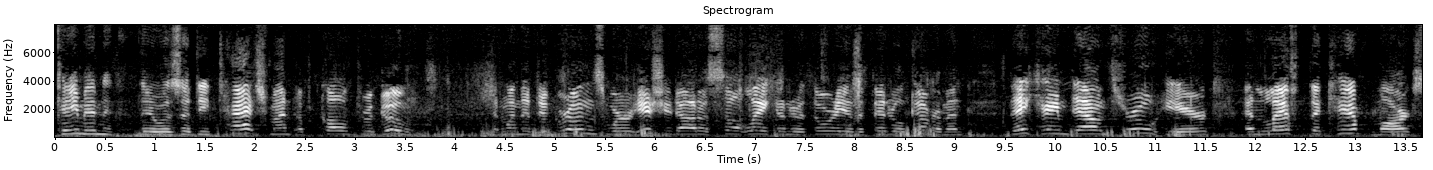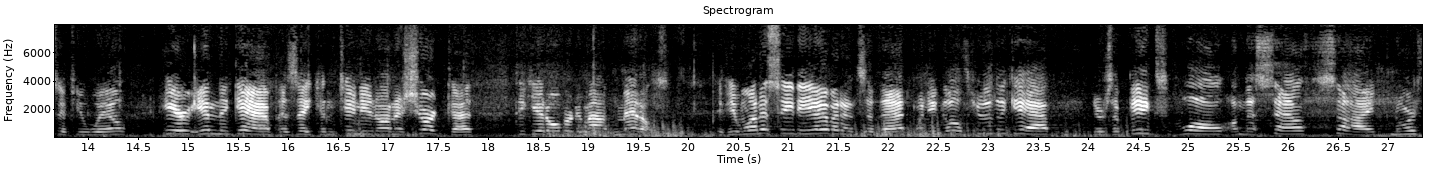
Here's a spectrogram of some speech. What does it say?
came in, there was a detachment of called dragoons. And when the dragoons were issued out of Salt Lake under authority of the federal government, they came down through here and left the camp marks, if you will, here in the gap as they continued on a shortcut to get over to Mountain Meadows. If you want to see the evidence of that, when you go through the gap, there's a big wall on the south side, north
